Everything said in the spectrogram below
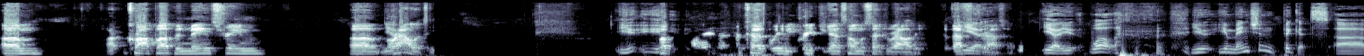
um, are, crop up in mainstream uh, morality. You, you, but because we preach against homosexuality, if that's yeah, what you're asking. Yeah, you, well, you you mentioned pickets. Uh,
